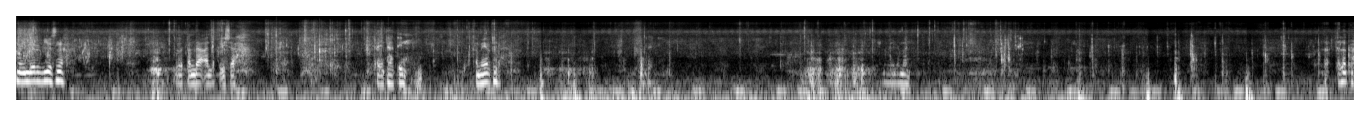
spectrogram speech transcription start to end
May nervyos na. Wala tandaan na isa. Try natin. Kamera na. Okay. May naman. Wala talaga.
